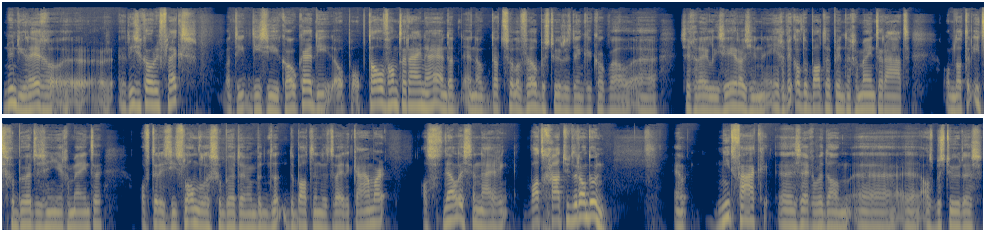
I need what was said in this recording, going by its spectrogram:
Nu die regel uh, risicoreflex, want die, die zie ik ook hè, die op, op tal van terreinen. Hè, en, dat, en ook dat zullen veel bestuurders denk ik ook wel uh, zich realiseren. Als je een ingewikkeld debat hebt in de gemeenteraad, omdat er iets gebeurd is in je gemeente, of er is iets landelijks gebeurd en een debat in de Tweede Kamer. Al snel is de neiging, wat gaat u er aan doen? En niet vaak uh, zeggen we dan uh, als bestuurders.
